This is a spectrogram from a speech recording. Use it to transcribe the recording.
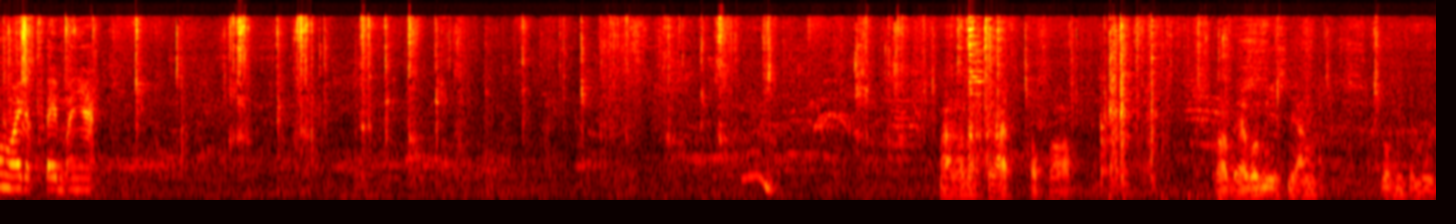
หยางเว้ยกระปุกนี่เว้ยบัวหอยกับเต็มอันเนี้ยมาแล้วก็สลัดกรอบกรอบกรอบแบบว่ามีเสียงพวกมีจมูก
